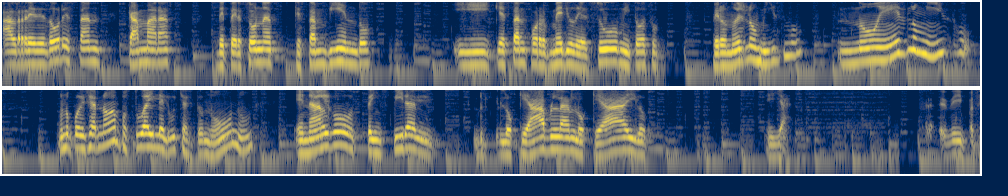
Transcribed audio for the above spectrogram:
alrededor están cámaras de personas que están viendo y que están por medio del Zoom y todo eso. Pero no es lo mismo. No es lo mismo. Uno puede decir, no, pues tú ahí le luchas. Y. No, no. En algo te inspira lo que hablan, lo que hay, y ya. Y pues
